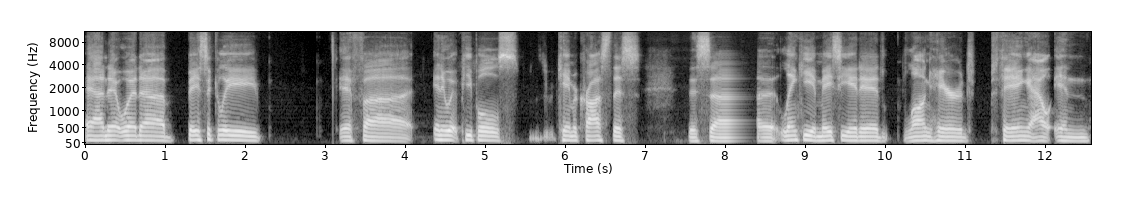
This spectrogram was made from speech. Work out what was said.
and it would uh, basically, if uh, Inuit peoples came across this this uh, lanky, emaciated, long-haired thing out in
